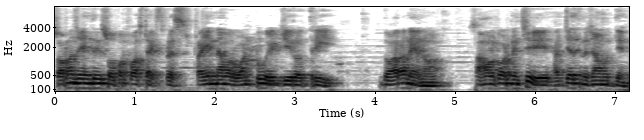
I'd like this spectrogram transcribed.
Swarna Jayanti super fast express train number one two eight zero three ద్వారా నేను సామలకోట నుంచి హజ్రత్ నిజాముద్దీన్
